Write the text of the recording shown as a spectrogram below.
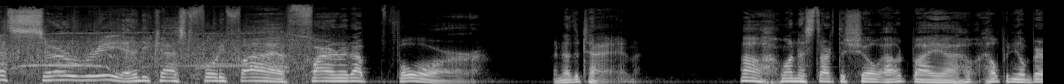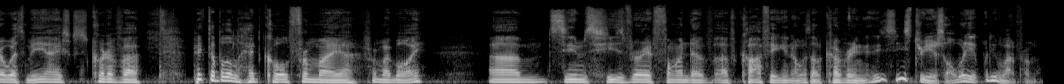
Yes, sirree. Andycast 45, firing it up for another time. Oh, want to start the show out by uh, you'll bear with me. I sort of uh, picked up a little head cold from my uh, from my boy. Um, seems he's very fond of, of coughing, you know, without covering. He's, he's three years old. What do you what do you want from him?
